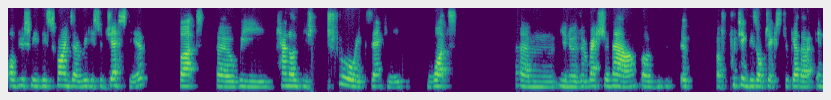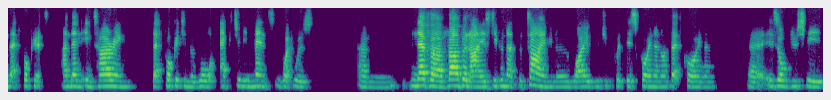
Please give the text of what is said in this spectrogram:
obviously these finds are really suggestive, but uh, we cannot be sure exactly what um, you know the rationale of, of putting these objects together in that pocket and then interring that pocket in the wall actually meant what was um, never verbalized even at the time you know why would you put this coin and not that coin? And uh, is obviously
